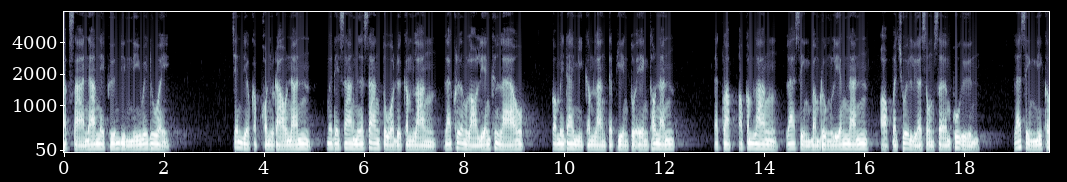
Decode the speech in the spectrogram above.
รักษาน้ำในพื้นดินนี้ไว้ด้วย เช่นเดียวกับคนเรานั้น เมื่อได้สร้างเนื้อสร้างตัวโดยกำลังและเครื่องหล่อเลี้ยงขึ้นแล้ว ก็ไม่ได้มีกำลังแต่เพียงตัวเองเท่านั้น แต่กลับเอากำลังและสิ่งบำรุงเลี้ยงนั้นออกมาช่วยเหลือส่งเสริมผู้อื่น และสิ่งนี้ก็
